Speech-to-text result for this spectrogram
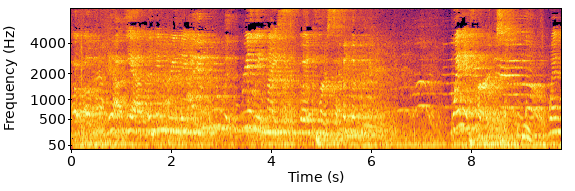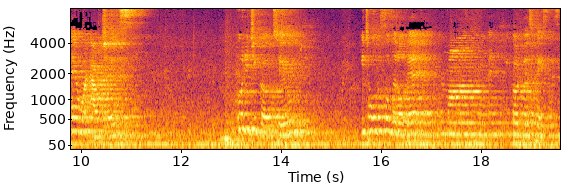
Oh, oh, yes. Yeah, living, breathing, I am human. really nice, good person. when it hurt, when there were ouches, who did you go to? You told us a little bit, your mom, and you go to those places.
